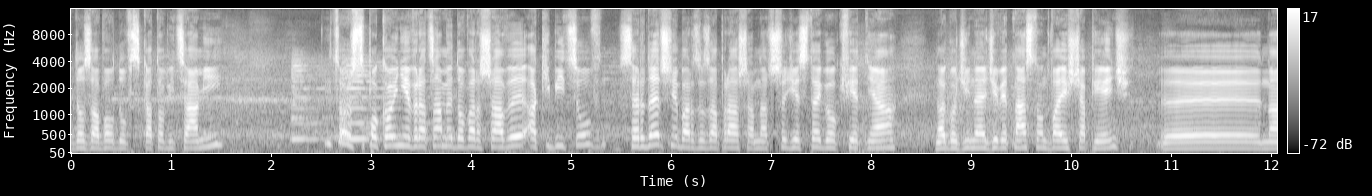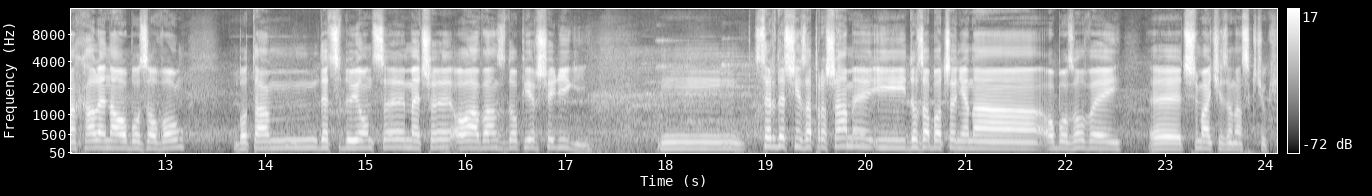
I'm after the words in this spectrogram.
do zawodów z Katowicami. I już spokojnie wracamy do Warszawy, a kibiców serdecznie bardzo zapraszam na 30 kwietnia na godzinę 19.25 yy, na halę naobozową, bo tam decydujące mecze o awans do pierwszej ligi. Mm, Serdecznie zapraszamy i do zobaczenia na obozowej. Yy, Trzymajcie za nas kciuki.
